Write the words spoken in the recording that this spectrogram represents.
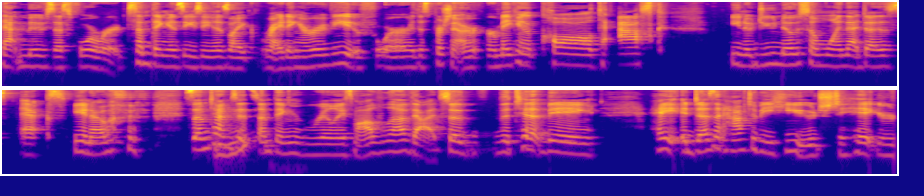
that moves us forward. Something as easy as like writing a review for this person or, or making a call to ask you know, do you know someone that does X? You know, sometimes mm-hmm. it's something really small. I love that. So the tip being, hey, it doesn't have to be huge to hit your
